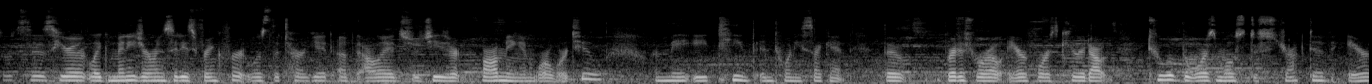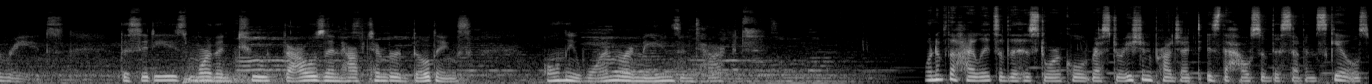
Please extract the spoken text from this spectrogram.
So it says here, like many German cities, Frankfurt was the target of the Allied strategic bombing in World War II. On May 18th and 22nd, the British Royal Air Force carried out two of the war's most destructive air raids. The city's more than 2,000 half timbered buildings, only one remains intact. One of the highlights of the historical restoration project is the House of the Seven Scales,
